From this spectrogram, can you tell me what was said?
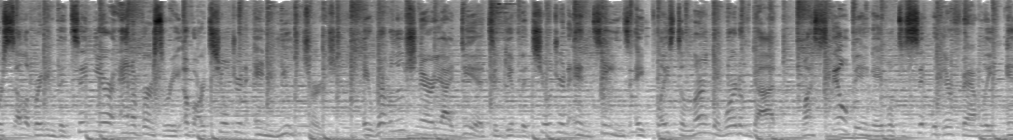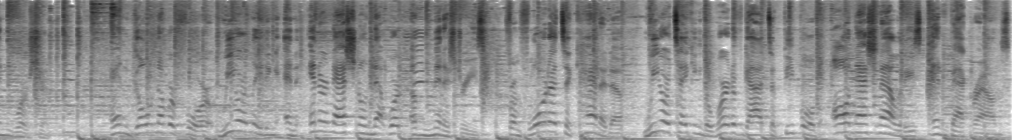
we're celebrating the 10 year anniversary of our Children and Youth Church, a revolutionary idea to give the children and teens a place to learn the Word of God while still being able to sit with their family in worship. And goal number four, we are leading an international network of ministries. From Florida to Canada, we are taking the Word of God to people of all nationalities and backgrounds.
